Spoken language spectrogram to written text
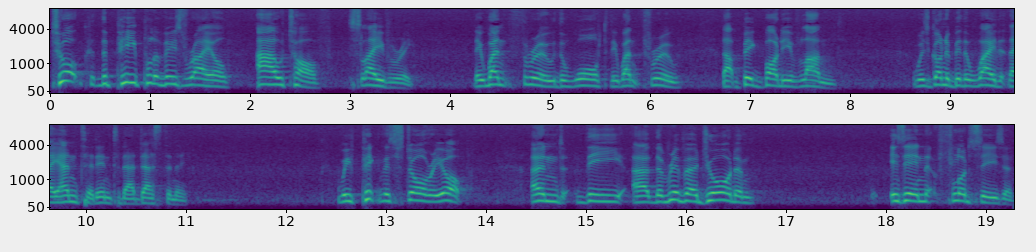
took the people of Israel out of slavery? They went through the water, they went through that big body of land was going to be the way that they entered into their destiny. We've picked this story up, and the, uh, the River Jordan is in flood season.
